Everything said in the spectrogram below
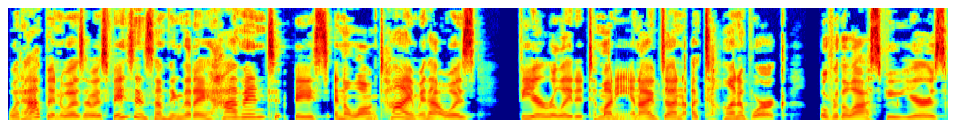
what happened was I was facing something that I haven't faced in a long time, and that was fear related to money. And I've done a ton of work over the last few years,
